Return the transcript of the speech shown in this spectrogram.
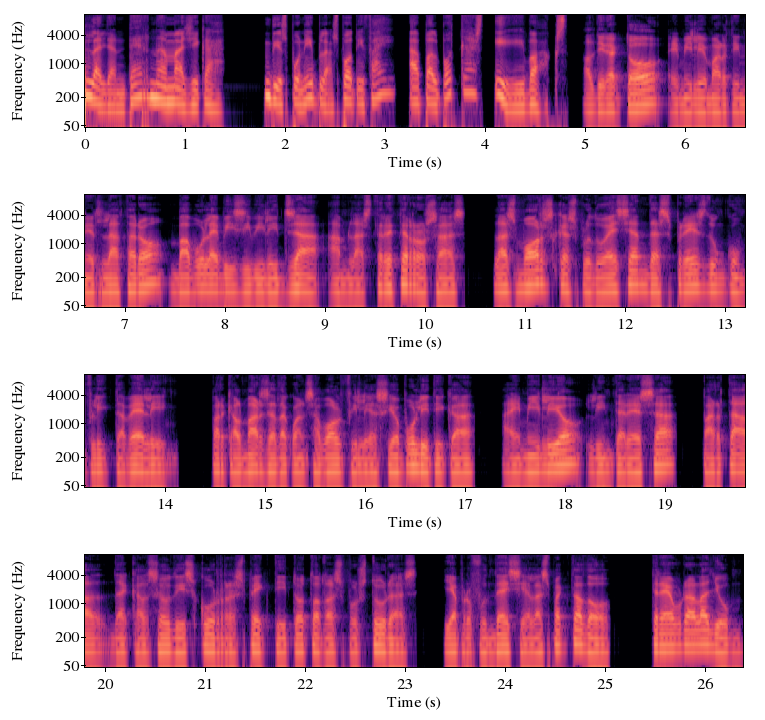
La llanterna màgica. Disponible a Spotify, Apple Podcast i iVox. El director, Emilio Martínez Lázaro, va voler visibilitzar amb les Trece Roses les morts que es produeixen després d'un conflicte bèl·lic, perquè al marge de qualsevol filiació política, a Emilio li interessa, per tal de que el seu discurs respecti totes les postures i aprofundeixi l'espectador, treure a la llum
